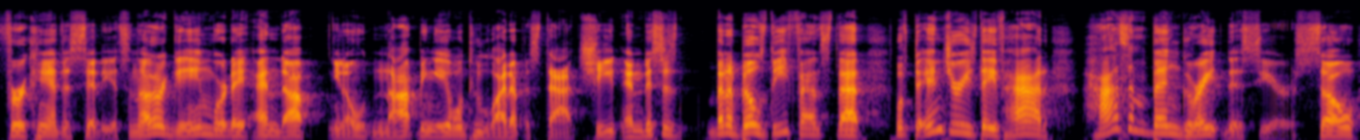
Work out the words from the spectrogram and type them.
for Kansas City. It's another game where they end up, you know, not being able to light up the stat sheet. And this has been a Bills defense that, with the injuries they've had, hasn't been great this year. So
